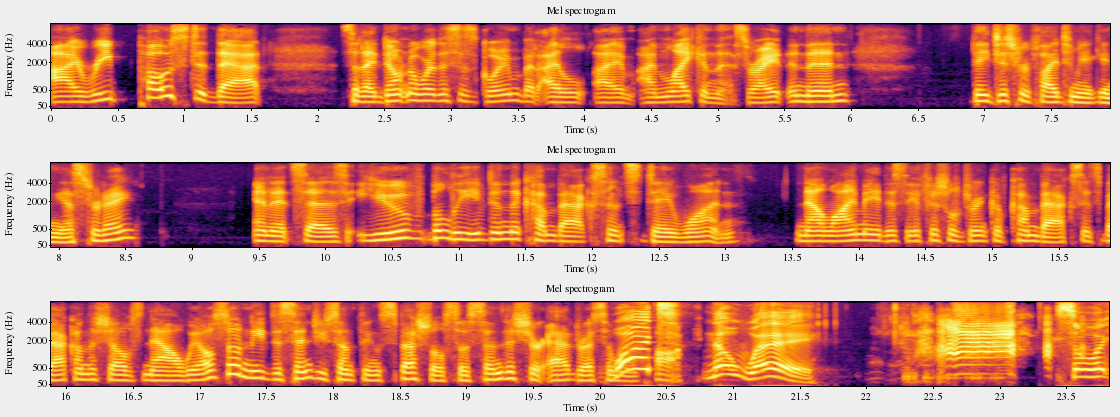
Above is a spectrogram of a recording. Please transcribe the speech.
I reposted that. Said I don't know where this is going, but I I'm I'm liking this right. And then they just replied to me again yesterday, and it says you've believed in the comeback since day one. Now Limeade is the official drink of comebacks. It's back on the shelves now. We also need to send you something special, so send us your address and What? we'll talk. No way. so what?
